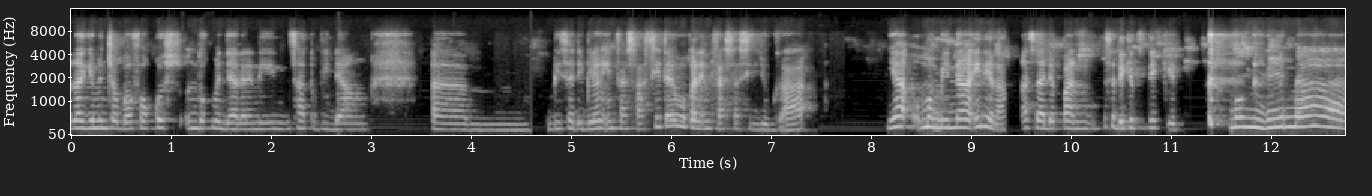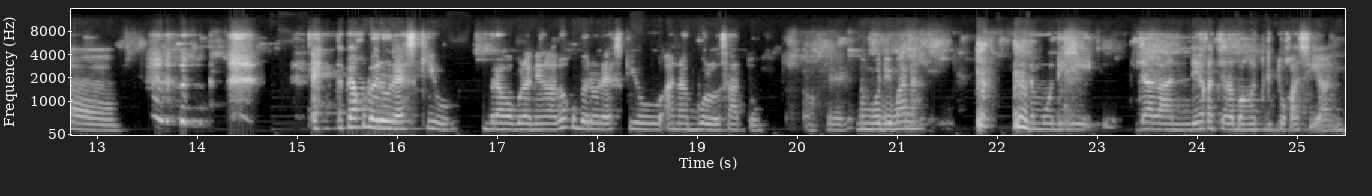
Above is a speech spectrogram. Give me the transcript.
lagi mencoba fokus untuk menjalani satu bidang em, bisa dibilang investasi tapi bukan investasi juga ya membina inilah masa depan sedikit-sedikit Membina. eh tapi aku baru rescue beberapa bulan yang lalu aku baru rescue Anabul satu Oke, nemu di mana? nemu di jalan dia kecil banget gitu kasihan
